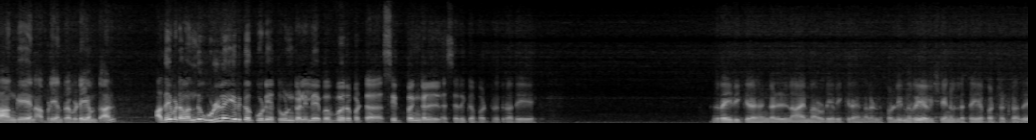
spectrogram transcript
காங்கேயன் அப்படின்ற விடயம்தான். அதை விட வந்து உள்ளே இருக்கக்கூடிய தூண்களிலே வெவ்வேறுபட்ட சிற்பங்கள் செதுக்கப்பட்டிருக்கிறது. இறை விக்கிரகங்கள் நாயன்மாருடைய விக்கிரகங்கள் என்று சொல்லி நிறைய விஷயங்கள் இதில் செய்யப்பட்டிருக்கிறது.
